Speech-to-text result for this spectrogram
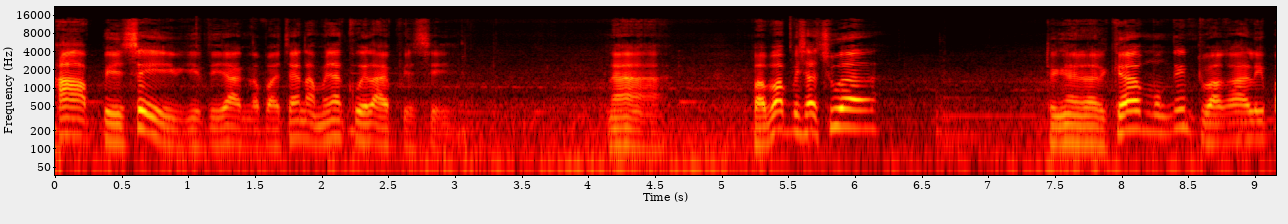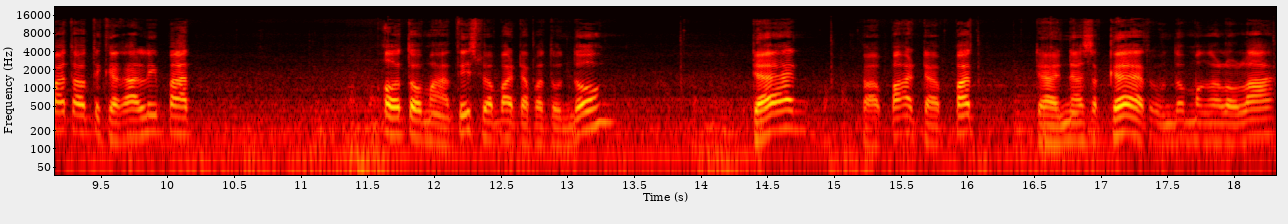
ABC gitu ya anggap aja namanya kuil ABC nah bapak bisa jual dengan harga mungkin dua kali lipat atau tiga kali lipat. Otomatis bapak dapat untung dan bapak dapat dana segar untuk mengelola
